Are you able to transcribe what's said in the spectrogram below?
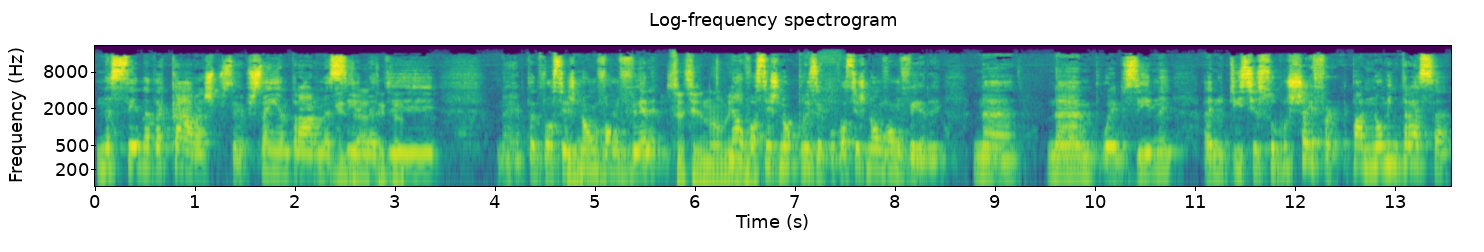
na cena da caras, percebes? Sem entrar na Exato, cena de. Não é? Portanto, vocês não vão ver. Não, vocês não, por exemplo, vocês não vão ver na, na AMP Webzine a notícia sobre o Schaefer. Epá, não me interessa.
